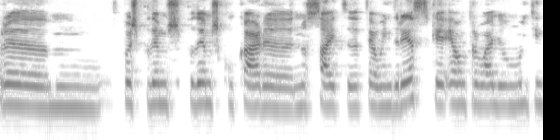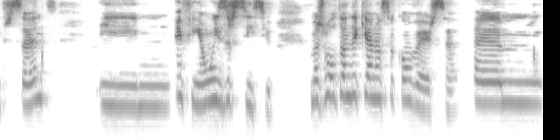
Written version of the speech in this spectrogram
para hum, depois podemos, podemos colocar eh, no site até o endereço, que é um trabalho muito interessante e, hum, enfim, é um exercício. Mas voltando aqui à nossa conversa, um,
